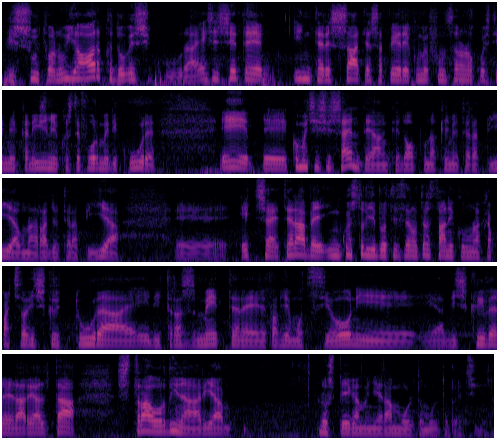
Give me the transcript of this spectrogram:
vissuto a New York dove si cura. E se siete interessati a sapere come funzionano questi meccanismi, queste forme di cure e, e come ci si sente anche dopo una chemioterapia, una radioterapia, eh, eccetera, beh, in questo libro Tiziano Terzani con una capacità di scrittura e di trasmettere le proprie emozioni e, e a descrivere la realtà straordinaria lo spiega in maniera molto molto precisa.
